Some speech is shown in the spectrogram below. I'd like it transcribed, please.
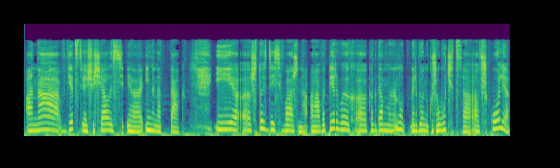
она в детстве ощущалась а, именно так. И а, что здесь важно? А, во-первых, а, когда мы, ну, ребенок уже учится а, в школе,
